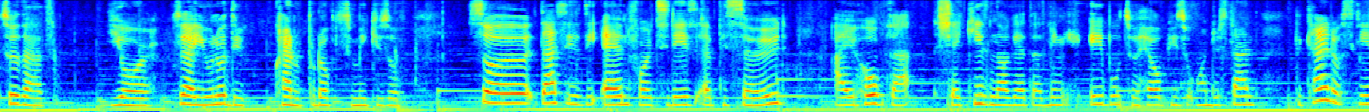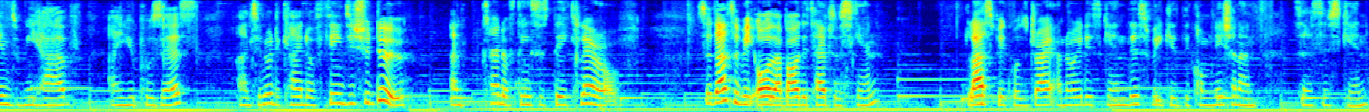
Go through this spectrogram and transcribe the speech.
so that your so that you know the kind of product to make use of. So that is the end for today's episode. I hope that Sheki's Nugget has been able to help you to understand the kind of skins we have and you possess, and to know the kind of things you should do and kind of things to stay clear of. So that will be all about the types of skin. Last week was dry and oily skin. This week is the combination and sensitive skin.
